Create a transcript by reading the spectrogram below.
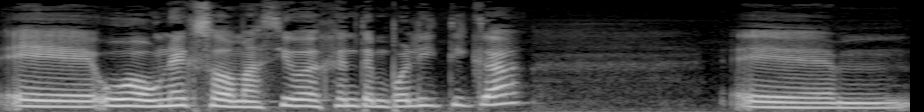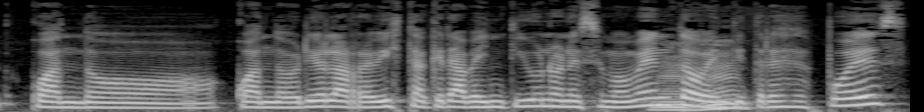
eh, hubo un éxodo masivo de gente en política eh, cuando, cuando abrió la revista, que era 21 en ese momento, 23 después,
